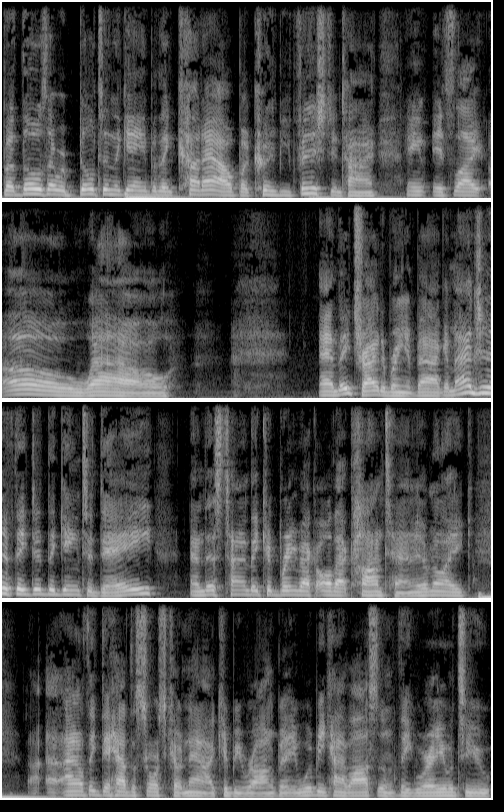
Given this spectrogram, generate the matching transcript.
but those that were built in the game but then cut out but couldn't be finished in time. And it's like, oh wow. And they tried to bring it back. Imagine if they did the game today and this time they could bring back all that content. I'm like, I don't think they have the source code now. I could be wrong, but it would be kind of awesome if they were able to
